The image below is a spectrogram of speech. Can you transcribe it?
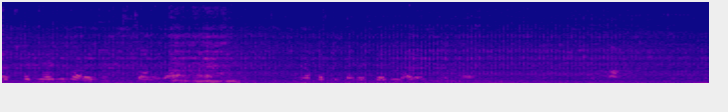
jesteś takim animalem, jak jest cały raz. Ja też pytam, jesteś animalem.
